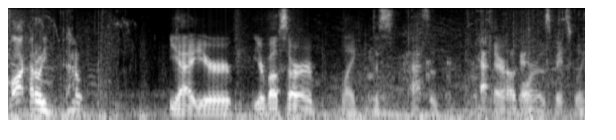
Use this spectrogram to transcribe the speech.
Fuck. How do we? How do? Yeah, your your buffs are like just passive Pa- air okay. auras basically.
